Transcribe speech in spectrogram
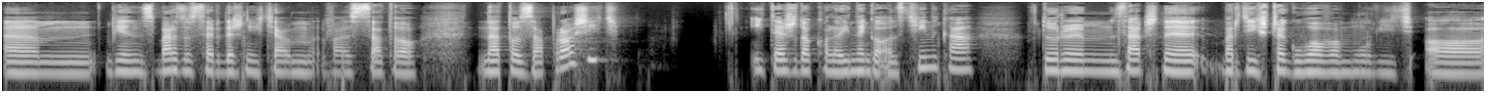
Um, więc bardzo serdecznie chciałam Was za to, na to zaprosić. I też do kolejnego odcinka, w którym zacznę bardziej szczegółowo mówić o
